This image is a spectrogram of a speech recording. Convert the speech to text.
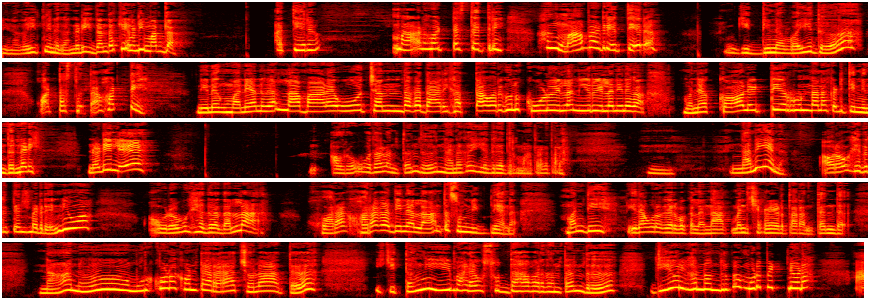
ನಿನಗೈತಿ ನಿನಗ. ನಡಿ ದಂದಕ್ಕೆ ನಡಿ ಮದ್ದ ಅತ್ತೀರ ಭಾಳ ಹೊಟ್ಟಸ್ತೈತ್ರಿ. ಹಂಗೆ ಮಾಡಬೇಡ್ರಿ ಅತ್ತೀರ ಗಿಡ್ಡಿನ ಒಯ್ದು ಹೊಟ್ಟಸ್ತತ ಹೊಟ್ಟೆ. ನಿನಗೆ ಮನೆಯನ್ನು ಎಲ್ಲ ಬಾಳೆ ಹೂ ಚಂದಾಗ ದಾರಿಗೆ ಹತ್ತಾವರೆಗೂ ಕೂಳು ಇಲ್ಲ, ನೀರು ಇಲ್ಲ ನಿನಗ. ಮನೆ ಕಾಲಿಟ್ಟು ರುಂಡನ ಕಡಿತೀನಿ ನಿಂದ, ನಡಿ. ನಡಿಲೇ. ಅವ್ರ ಓದಾಳಂತಂದು ನನಗೆ ಎದುರು ಎದುರು ಮಾತಾಡ್ತಾರ. ಹ್ಞೂ ನನಗೇನು? ಅವ್ರವ್ಗೆ ಹೆದರ್ತಿ ಅಂತ ಮಾಡ್ರಿ ನೀವು ಅವ್ರವ್ಗೆ ಹೆದರದಲ್ಲ. ಹೊರಗೆ ಹೊರಗೆ ಅದಿನಲ್ಲ ಅಂತ ಸುಮ್ಮನಿದ್ನೇನ ಮಂದಿ ಇದಾವ್ರಾಗ ಇರ್ಬೇಕಲ್ಲ, ನಾಲ್ಕು ಮಂದಿ ಶಗಣಿ ಇಡ್ತಾರಂತಂದು ನಾನು ಮುರ್ಕೊಳಕ್ ಹೊಂಟಾರ, ಚಲೋ ಆತ. ಈಕಿ ತಂಗಿ ಬಾಳೆ ಸುದ್ದ ಆಗಬಾರ್ದಂತಂದು ದೇವ್ರಿಗೆ ಹನ್ನೊಂದು ರೂಪಾಯಿ ಮುಡಬಿಟ್ಟು ನೋಡ.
